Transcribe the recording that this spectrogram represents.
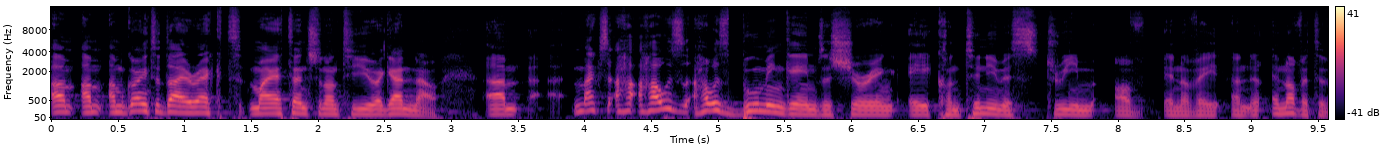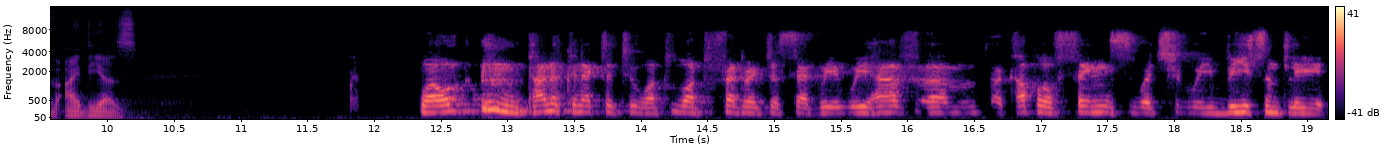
um, I'm, I'm going to direct my attention onto you again now. Um, Max, how is, how is Booming Games assuring a continuous stream of innovative ideas? Well, kind of connected to what, what Frederik just said, we, we have um, a couple of things which we recently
